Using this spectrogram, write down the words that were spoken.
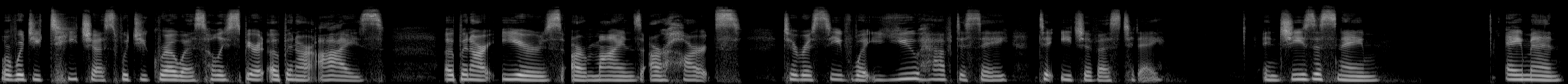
Lord, would you teach us? Would you grow us? Holy Spirit, open our eyes, open our ears, our minds, our hearts to receive what you have to say to each of us today. In Jesus' name, amen.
